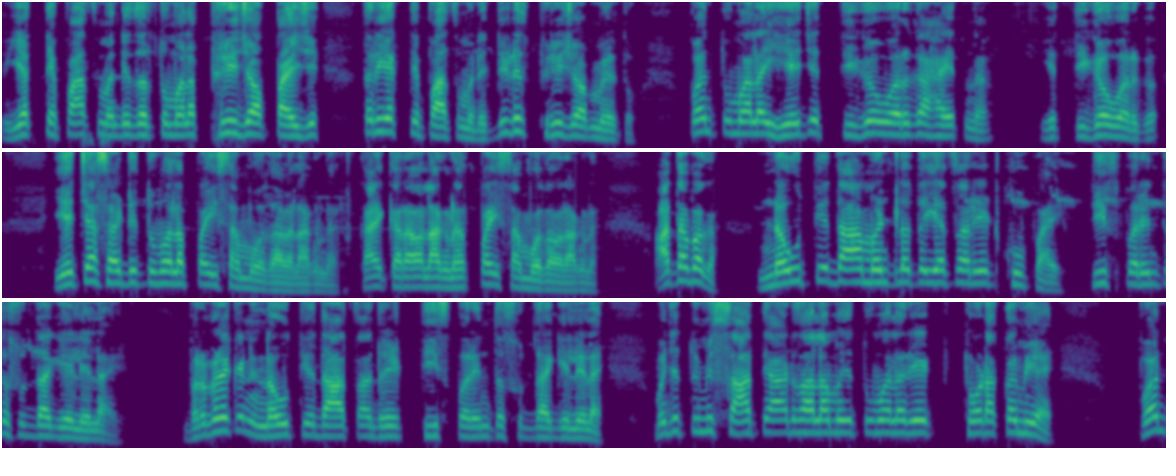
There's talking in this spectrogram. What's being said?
एक ते पाचमध्ये जर तुम्हाला फ्री जॉब पाहिजे तर एक ते पाचमध्ये तिथेच फ्री जॉब मिळतो. पण तुम्हाला हे जे तिघं वर्ग आहेत ना हे तिघं वर्ग याच्यासाठी तुम्हाला पैसा मोजावा लागणार. काय करावं लागणार? पैसा मोजावा लागणार. आता बघा नऊ ते दहा म्हटलं तर याचा रेट खूप आहे. तीसपर्यंत सुद्धा गेलेला आहे. बरोबर आहे का नाही? नऊ ते दहाचा रेट तीसपर्यंत सुद्धा गेलेला आहे. म्हणजे तुम्ही सात ते आठ झाला म्हणजे तुम्हाला रेट थोडा कमी आहे. पण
